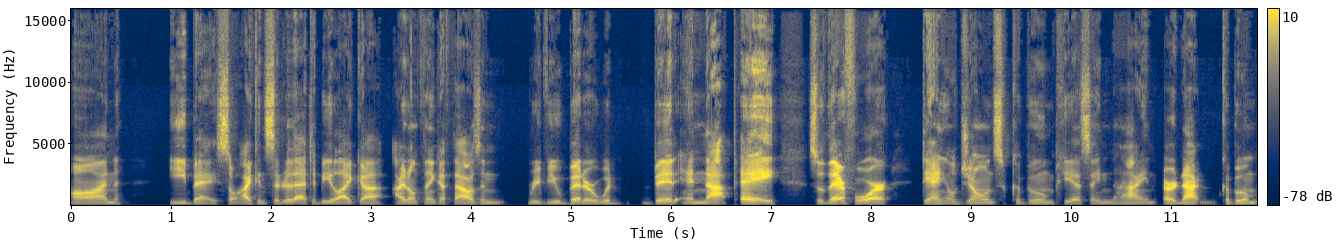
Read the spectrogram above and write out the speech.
on eBay. So I consider that to be like uh, I don't think a thousand review bidder would bid and not pay. So therefore, Daniel Jones Kaboom PSA 9 or not Kaboom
